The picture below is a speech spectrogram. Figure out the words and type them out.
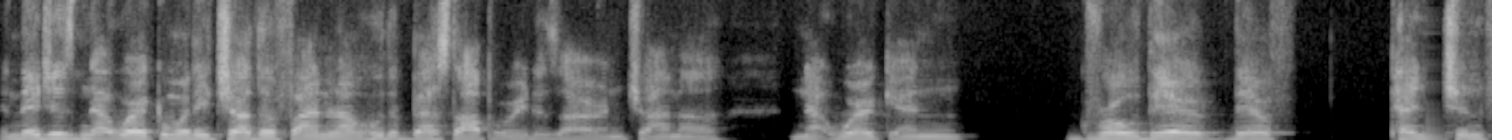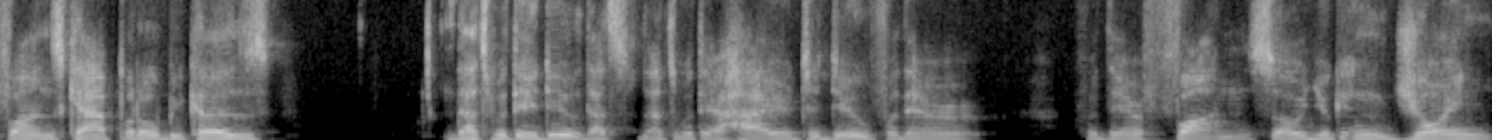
and they're just networking with each other, finding out who the best operators are, and trying to network and grow their their pension funds capital because that's what they do. That's that's what they're hired to do for their for their funds. So you can join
